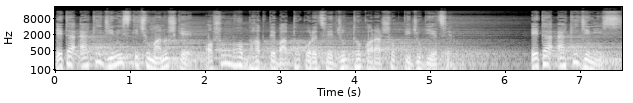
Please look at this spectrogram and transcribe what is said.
এটা একই জিনিস কিছু মানুষকে অসম্ভব ভাবতে বাধ্য করেছে, যুদ্ধ করার শক্তি জুগিয়েছে। এটা একই জিনিস।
